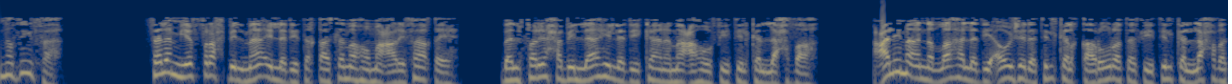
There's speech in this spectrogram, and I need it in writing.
نظيفة. فلم يفرح بالماء الذي تقاسمه مع رفاقه بل فرح بالله الذي كان معه في تلك اللحظة. علم أن الله الذي أوجد تلك القارورة في تلك اللحظة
